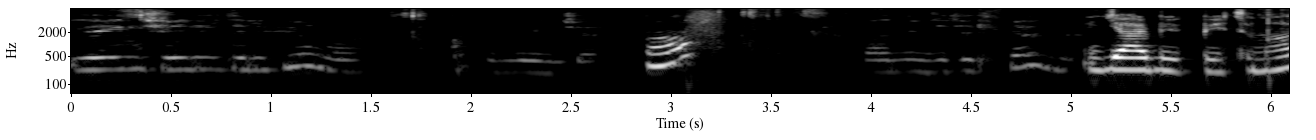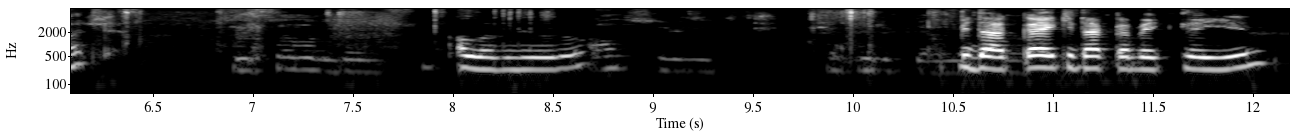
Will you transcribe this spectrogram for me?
Yayın şeyleri telif yiyor mu? Anlayınca. Ha? Anlayınca telif yer mi? Yer büyük bir ihtimal. Sesi alabiliyor musun? Alabiliyorum. Al söyle. Çünkü telif yer. Bir dakika iki dakika bekleyin.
